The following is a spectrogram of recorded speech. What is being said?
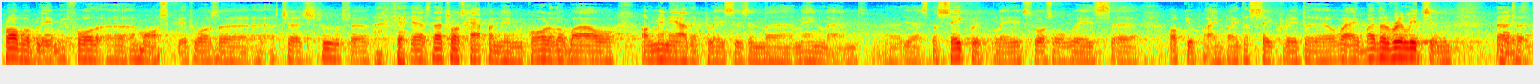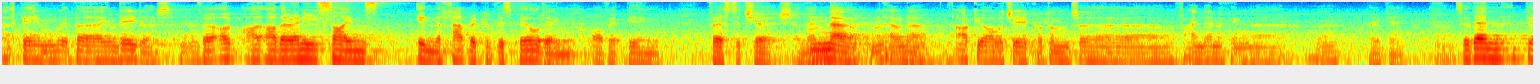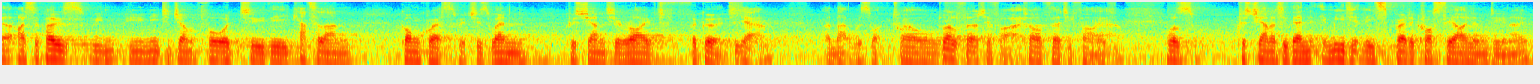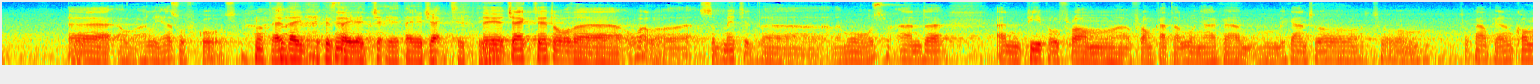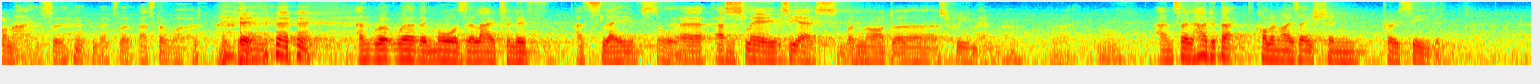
probably before a, a mosque it was a, a church too. So Okay. yes, that's what happened in Cordoba or on many other places in the mainland. Uh, yes, the sacred place was always uh, occupied by the sacred, uh, by the religion that, uh, that came with the invaders. yeah. So are, are there any signs in the fabric of this building of it being first a church and then No, no, no. Archaeology couldn't uh, find anything. Uh, uh, Okay. So then, uh, I suppose we, we need to jump forward to the Catalan conquest, which is when Christianity arrived for good. yeah, And that was what, 12, 1235. 1235. Was Christianity then immediately spread across the island, do you know? Uh, oh, well, yes, of course. They, they, because they, ej- they ejected the. they ejected or the well uh, submitted the the Moors and uh, and people from uh, from Catalonia began to to to come here and colonize. that's the that's the word. okay. and were, were the Moors allowed to live as slaves or? Uh, as slaves, yes, but not uh, as free men. And so, how did that colonization proceed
